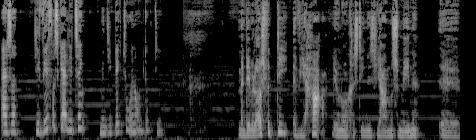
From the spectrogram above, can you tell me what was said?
Altså, de vil forskellige ting, men de er begge to enormt dygtige. Men det er vel også fordi, at vi har Leonora Christines Jarmers minde, øh,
